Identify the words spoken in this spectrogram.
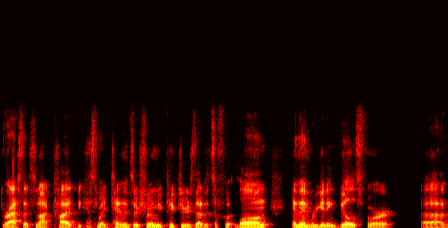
grass that's not cut because my tenants are showing me pictures that it's a foot long. And then we're getting bills for uh,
